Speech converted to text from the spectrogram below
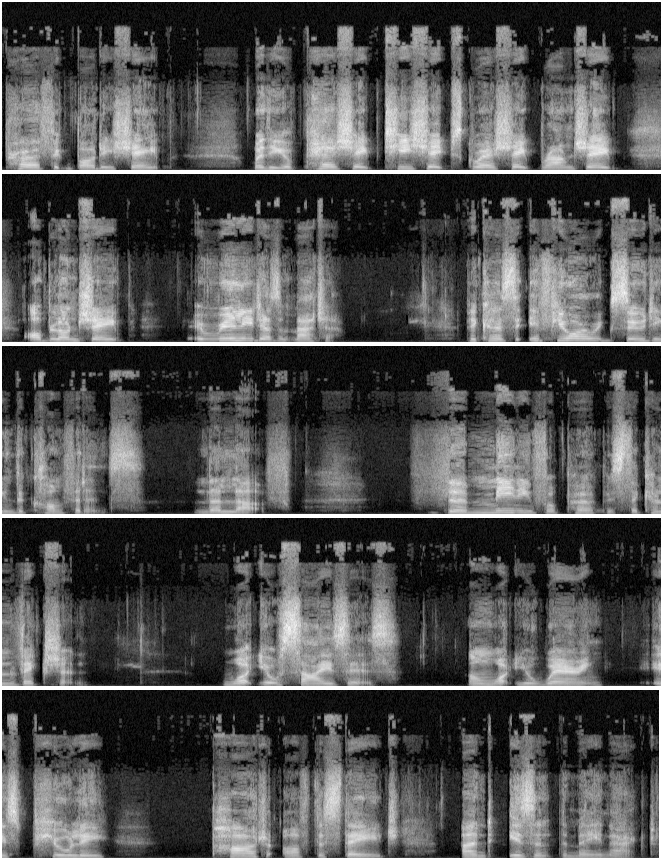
perfect body shape, whether you're pear shaped, T shaped, square shaped, round shaped, oblong shape, it really doesn't matter. Because if you're exuding the confidence, the love, the meaningful purpose, the conviction, what your size is and what you're wearing is purely part of the stage and isn't the main act.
